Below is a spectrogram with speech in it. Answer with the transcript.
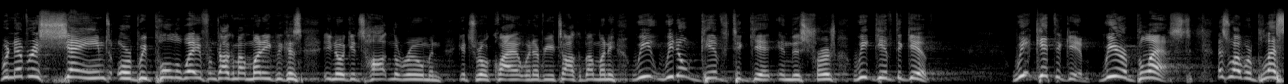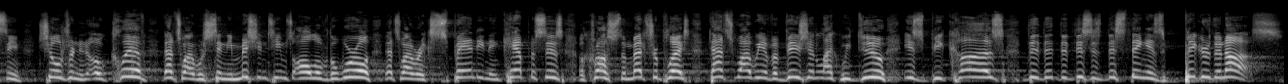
We're never ashamed or we pull away from talking about money because you know it gets hot in the room and gets real quiet whenever you talk about money. We we don't give to get in this church. We give to give. We get to give. We are blessed. That's why we're blessing children in Oak Cliff. That's why we're sending mission teams all over the world. That's why we're expanding in campuses across the Metroplex. That's why we have a vision like we do, is because the, the, the, this, is, this thing is bigger than us.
